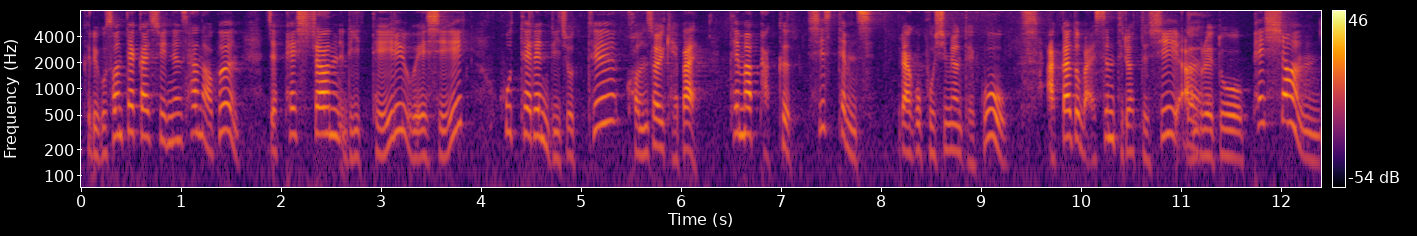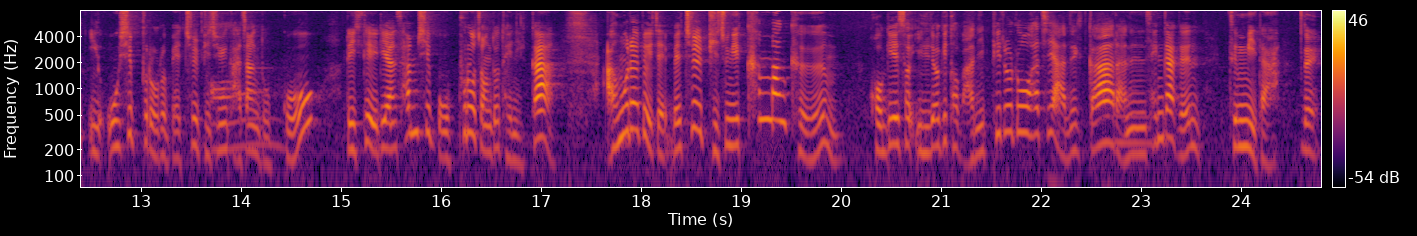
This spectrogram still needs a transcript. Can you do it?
그리고 선택할 수 있는 산업은 이제 패션, retail, 외식, 호텔 and 리조트, 건설 개발, 테마파크, systems 라고 보시면 되고 아까도 말씀드렸듯이 아무래도 패션이 50%로 매출 비중이 아. 가장 높고 리테일이 한 35% 정도 되니까 아무래도 이제 매출 비중이 큰 만큼 거기에서 인력이 더 많이 필요로 하지 않을까라는 생각은 듭니다. 네.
